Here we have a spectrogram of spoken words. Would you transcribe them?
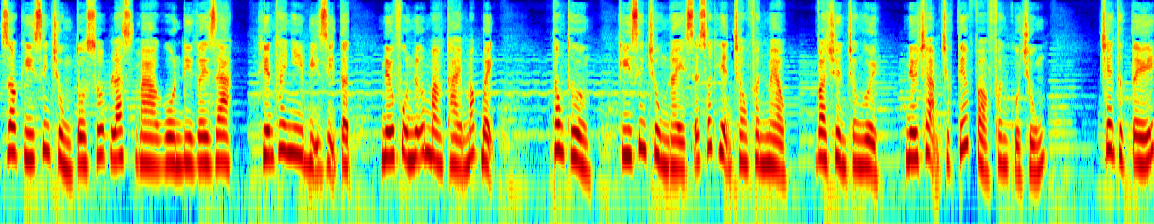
do ký sinh trùng Toxoplasma gondii gây ra, khiến thai nhi bị dị tật nếu phụ nữ mang thai mắc bệnh. Thông thường, ký sinh trùng này sẽ xuất hiện trong phân mèo và truyền cho người nếu chạm trực tiếp vào phân của chúng. Trên thực tế,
